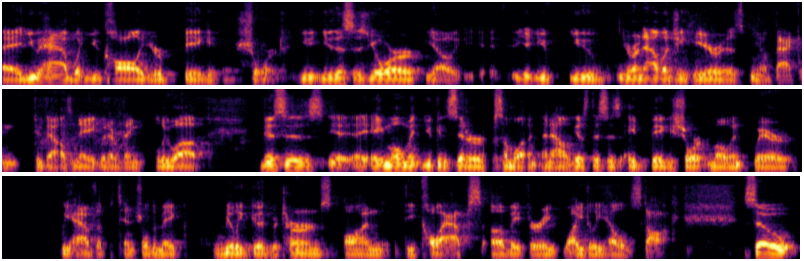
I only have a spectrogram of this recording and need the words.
uh, you have what you call your big short. You, you, this is your, you know, you, you, you, your analogy here is, you know, back in 2008 when everything blew up. This is a, a moment you consider somewhat analogous. This is a big short moment where we have the potential to make really good returns on the collapse of a very widely held stock. So,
